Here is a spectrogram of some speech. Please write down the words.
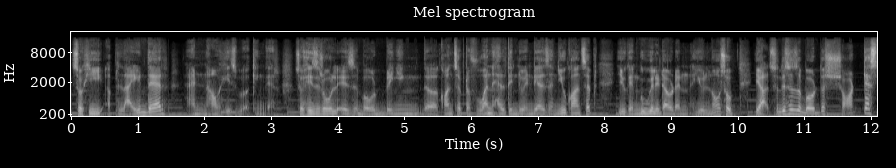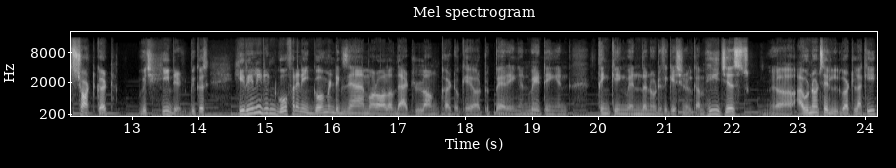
So he applied there, and now he's working there. So his role is about bringing the concept of One Health into India as a new concept. You can Google it out, and you'll know. So yeah, so this is about the shortest shortcut which he did because he really didn't go for any government exam or all of that long cut okay or preparing and waiting and thinking when the notification will come. He just uh, i would not say got lucky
